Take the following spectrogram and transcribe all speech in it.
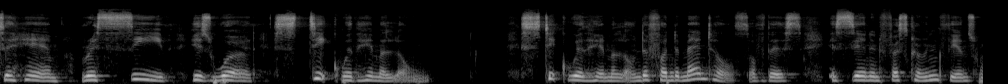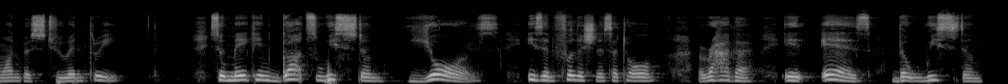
to Him, receive His word, stick with Him alone. Stick with Him alone. The fundamentals of this is seen in 1 Corinthians 1, verse 2 and 3. So, making God's wisdom yours isn't foolishness at all. Rather, it is the wisdom,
